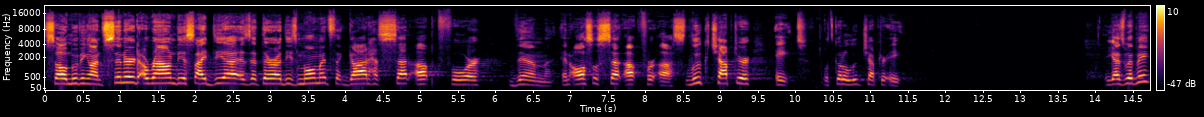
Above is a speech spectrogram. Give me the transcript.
so moving on. Centered around this idea is that there are these moments that God has set up for them and also set up for us. Luke chapter 8. Let's go to Luke chapter 8. You guys with me?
